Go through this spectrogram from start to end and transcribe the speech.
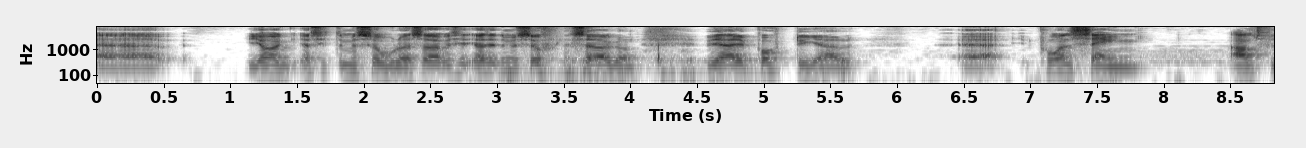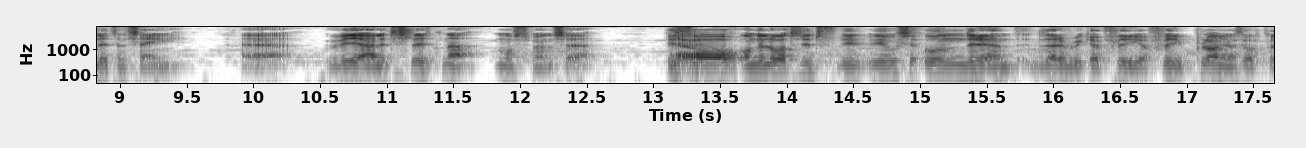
Eh, jag, jag sitter med solglasögon, jag sitter med solglasögon. Vi är i Portugal. Eh, på en säng, allt för liten säng. Eh, vi är lite slitna, måste man säga. Det för, Ja. Om det låter det är också under en, där det brukar flyga flygplan ganska ofta.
